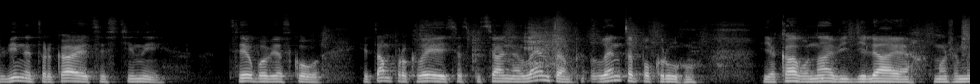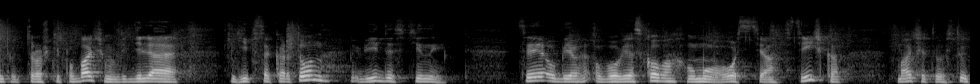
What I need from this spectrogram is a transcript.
він не торкається стіни. Це обов'язково. І там проклеїться спеціальна лента, лента по кругу, яка вона відділяє, може ми тут трошки побачимо, відділяє гіпсокартон від стіни. Це обов'язкова умова. Ось ця стрічка. Бачите, ось тут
